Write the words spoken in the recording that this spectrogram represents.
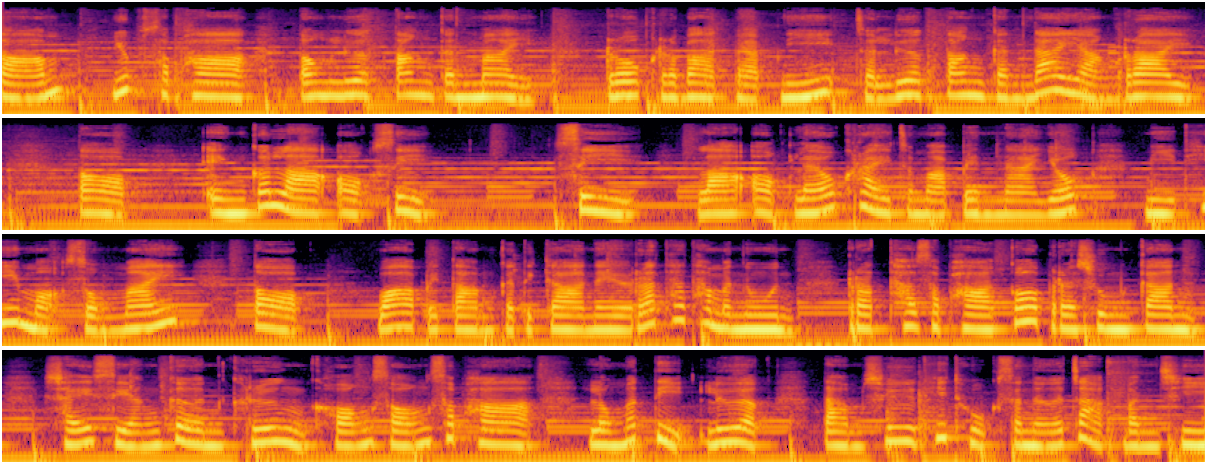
3. ยุบสภาต้องเลือกตั้งกันใหม่ โรคระบาดแบบนี้จะเลือกตั้งกันได้อย่างไร ตอบ เองก็ลาออกสิ 4. ลาออกแล้วใครจะมาเป็นนายก มีที่เหมาะสมไหม ตอบ ว่าไปตามกติกาในรัฐธรรมนูญ รัฐสภาก็ประชุมกัน ใช้เสียงเกินครึ่งของสองสภา ลงมติเลือกตามชื่อที่ถูกเสนอจากบัญชี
